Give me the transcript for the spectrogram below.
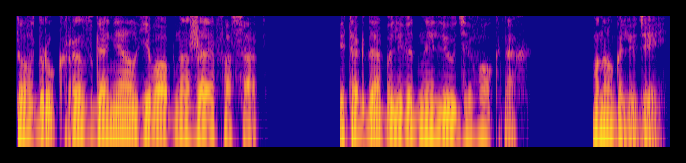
то вдруг разгонял его, обнажая фасад. И тогда были видны люди в окнах. Много людей.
